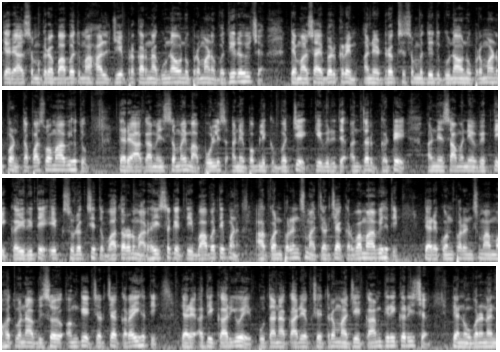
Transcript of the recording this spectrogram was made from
ત્યારે આ સમગ્ર બાબતમાં હાલ જે પ્રકારના ગુનાઓનું પ્રમાણ વધી રહ્યું છે, તેમાં સાયબર ક્રાઇમ અને ડ્રગ્સ સંબંધિત ગુનાઓનું પ્રમાણ પણ તપાસવામાં આવ્યું હતું. ત્યારે આગામી સમયમાં પોલીસ અને પબ્લિક વચ્ચે કેવી રીતે અંતર ઘટે અને સામાન્ય વ્યક્તિ કઈ રીતે એક સુરક્ષિત વાતાવરણમાં રહી શકે તે બાબતે પણ આ કોન્ફરન્સમાં ચર્ચા કરવામાં આવી હતી. ત્યારે કોન્ફરન્સમાં મહત્ત્વના વિષયો અંગે ચર્ચા કરાઈ હતી. ત્યારે અધિકારીઓએ પોતાના કાર્યક્ષેત્રમાં જે કામગીરી કરી છે, તેનું વર્ણન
